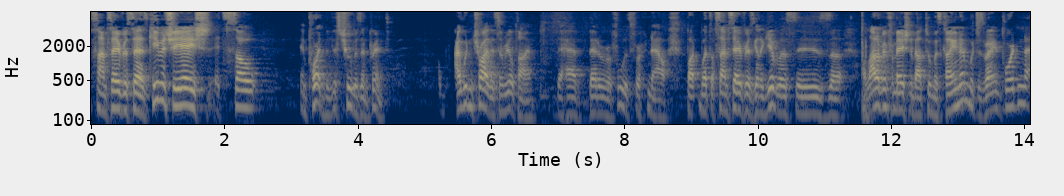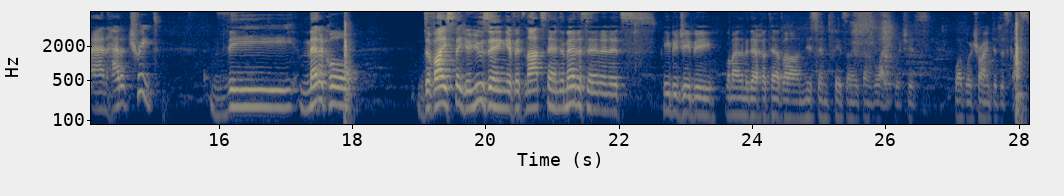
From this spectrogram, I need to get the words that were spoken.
Sam Sefer says, Kivin sheyesh, it's so important that this truth is in print. I wouldn't try this in real time. Have better refuahs for now. But what the Sam Sefer is going to give us is uh, a lot of information about Tumas Kainim, which is very important, and how to treat the medical device that you're using if it's not standard medicine and it's PBGB, Lamana Medecha Teva, Nisim, Chizan, and the like, which is what we're trying to discuss.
